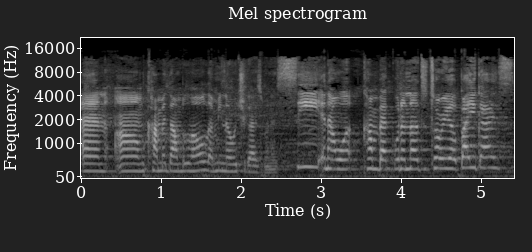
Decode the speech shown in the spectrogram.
And um, comment down below. Let me know what you guys want to see. And I will come back with another tutorial. Bye, you guys.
